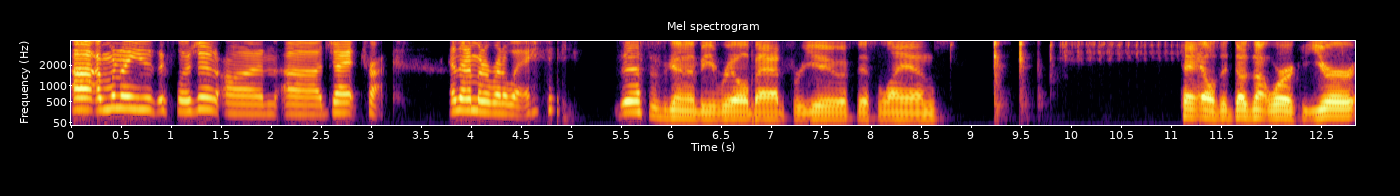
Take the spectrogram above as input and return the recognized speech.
Uh, I'm gonna use explosion on uh giant truck, and then I'm gonna run away. This is gonna be real bad for you if this lands. Tails, it does not work. Your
